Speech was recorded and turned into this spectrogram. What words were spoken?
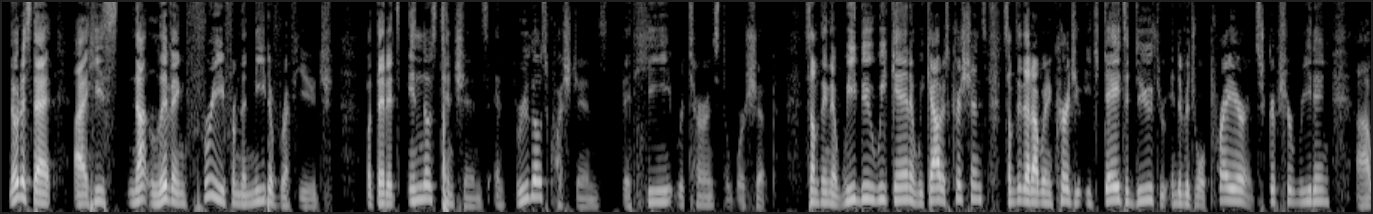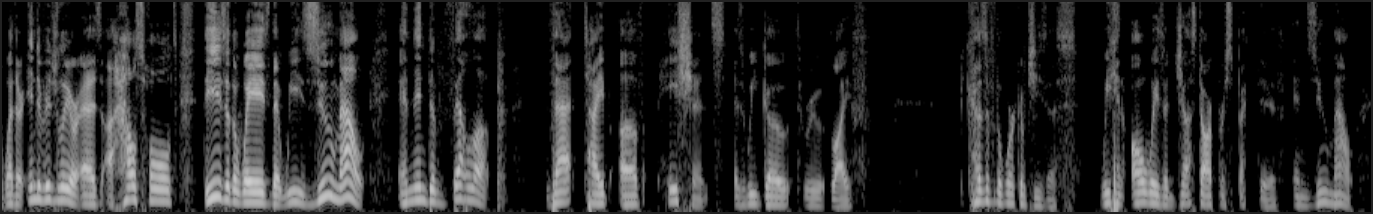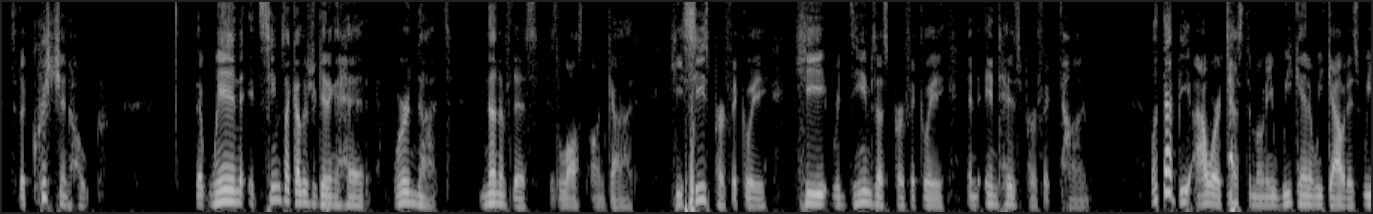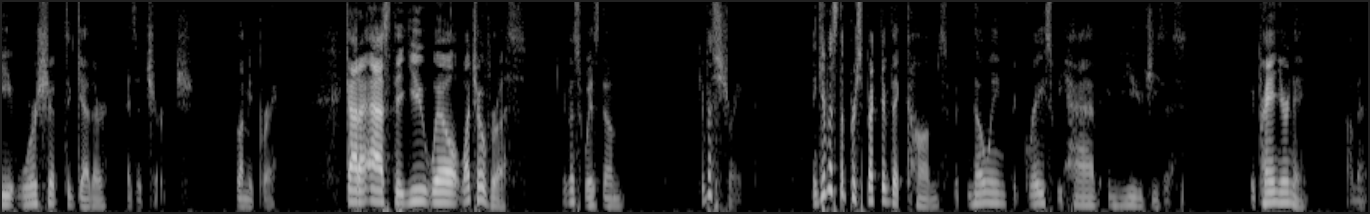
Notice that uh, he's not living free from the need of refuge, but that it's in those tensions and through those questions that he returns to worship. Something that we do week in and week out as Christians, something that I would encourage you each day to do through individual prayer and scripture reading, uh, whether individually or as a household. These are the ways that we zoom out and then develop that type of patience as we go through life because of the work of Jesus, we can always adjust our perspective and zoom out to the Christian hope that when it seems like others are getting ahead and we're not, none of this is lost on God. He sees perfectly, He redeems us perfectly, and in His perfect time. Let that be our testimony week in and week out as we worship together as a church. Let me pray. God, I ask that you will watch over us, give us wisdom, give us strength, and give us the perspective that comes with knowing the grace we have in you, Jesus. We pray in your name. Amen.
